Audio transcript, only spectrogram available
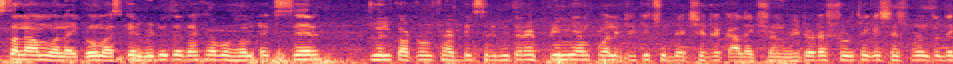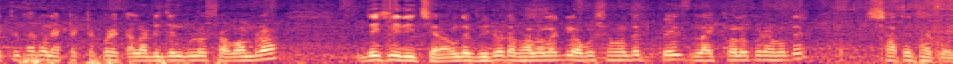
আসসালামু আলাইকুম। আজকের ভিডিওতে দেখাবো হোমটেক্সের টুয়েল কটন ফ্যাব্রিক্সের ভিতরে প্রিমিয়াম কোয়ালিটির কিছু বেডশিটের কালেকশন ভিডিওটা শুরু থেকে শেষ পর্যন্ত দেখতে থাকুন। একটা একটা করে কালার ডিজাইনগুলো সব আমরা দেখিয়ে দিচ্ছি। আর আমাদের ভিডিওটা ভালো লাগলে অবশ্যই আমাদের পেজ লাইক ফলো করে আমাদের সাথে থাকুন।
